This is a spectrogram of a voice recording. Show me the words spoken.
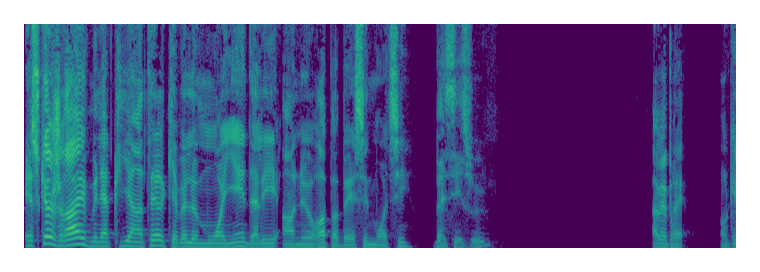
Est-ce que je rêve, mais la clientèle qui avait le moyen d'aller en Europe a baissé de moitié? Ben, c'est sûr. À peu près. OK?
